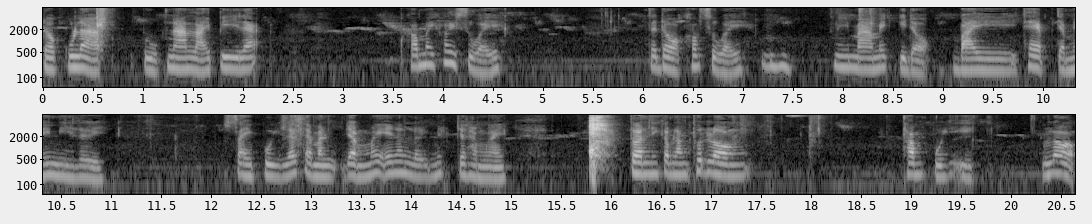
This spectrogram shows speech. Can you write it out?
ดอกกุหลาบปลูกนานหลายปีแล้ว เขาไม่ค่อยสวย จะดอกเขาสวย มีมาไม่กี่ดอก ใบแทบจะไม่มีเลย ใส่ปุ๋ยแล้วแต่มันยังไม่ไอ้นั่นเลย ไม่จะทำไง ตอนนี้กำลังทดลองทำปุ๋ยอีกรอบ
